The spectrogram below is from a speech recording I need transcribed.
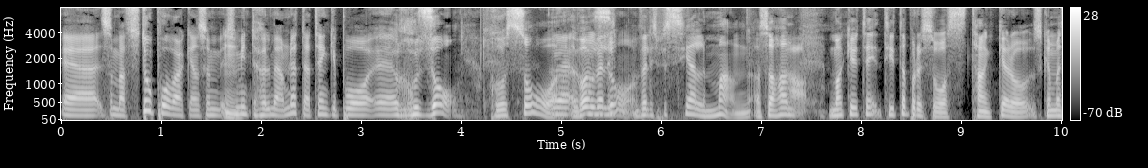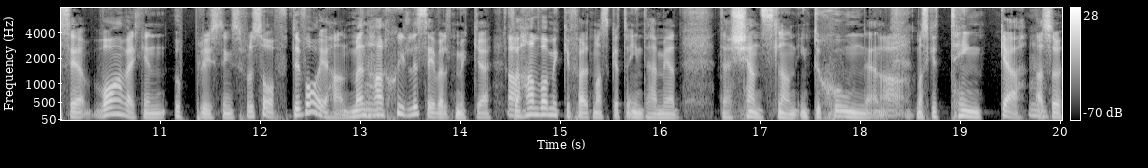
eh, som har haft stor påverkan som, Mm. som inte höll med om detta. Jag tänker på eh, Rousseau. Rousseau Eh, det var en väldigt, Rousseau. väldigt speciell man. Alltså han, Ja. Man kan ju titta på Rousseaus tankar och så kan man se, var han verkligen upplysningsfilosof? Det var ju han, men Mm. han skilde sig väldigt mycket. Ja. För han var mycket för att man ska ta in det här med den här känslan, intuitionen. Ja. Man ska tänka. Mm. Alltså,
